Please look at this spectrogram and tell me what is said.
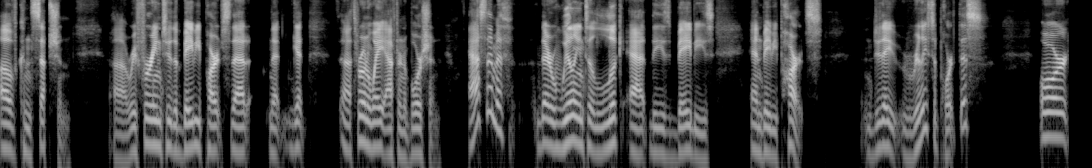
of Conception, uh, referring to the baby parts that that get uh, thrown away after an abortion. Ask them if they're willing to look at these babies and baby parts. Do they really support this? Or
